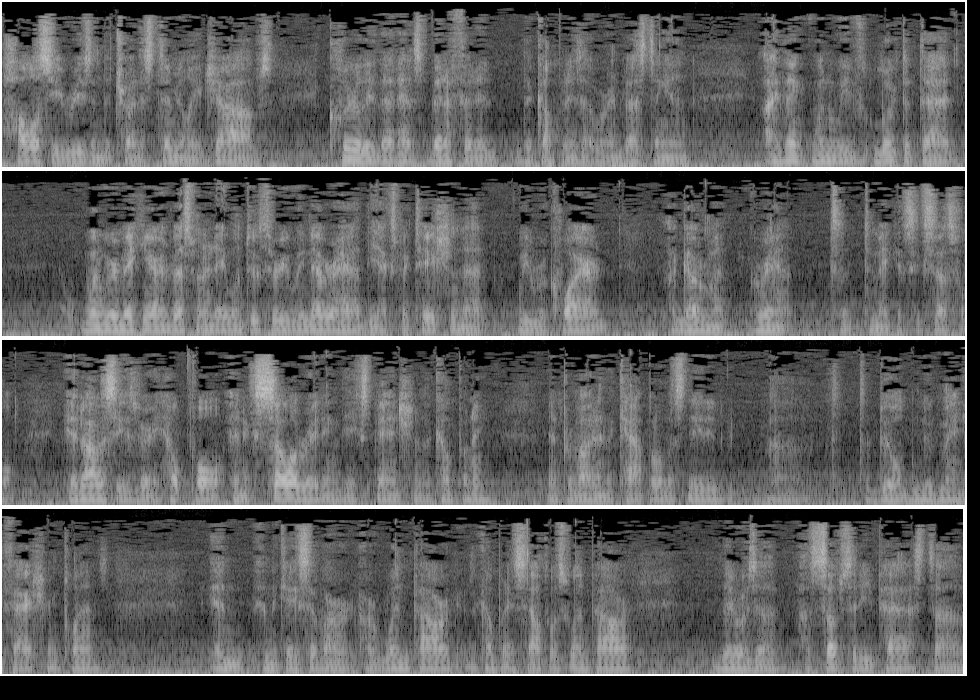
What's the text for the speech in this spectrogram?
policy reason to try to stimulate jobs. Clearly, that has benefited the companies that we're investing in. I think when we've looked at that, when we were making our investment in A123, we never had the expectation that we required a government grant to, to make it successful. It obviously is very helpful in accelerating the expansion of the company and providing the capital that's needed uh, to, to build new manufacturing plants. In, in the case of our, our wind power company, Southwest Wind Power, there was a, a subsidy passed, uh,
